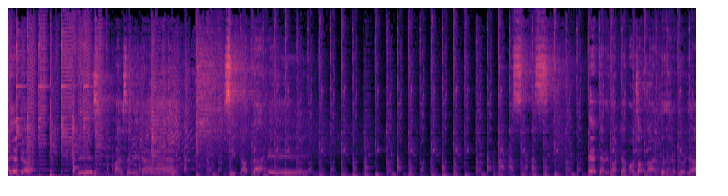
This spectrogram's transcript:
Ayo dok. Liz Marcelina. Sikap baik Nanas nanas. Eh daripada mocok tandur ya dok ya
